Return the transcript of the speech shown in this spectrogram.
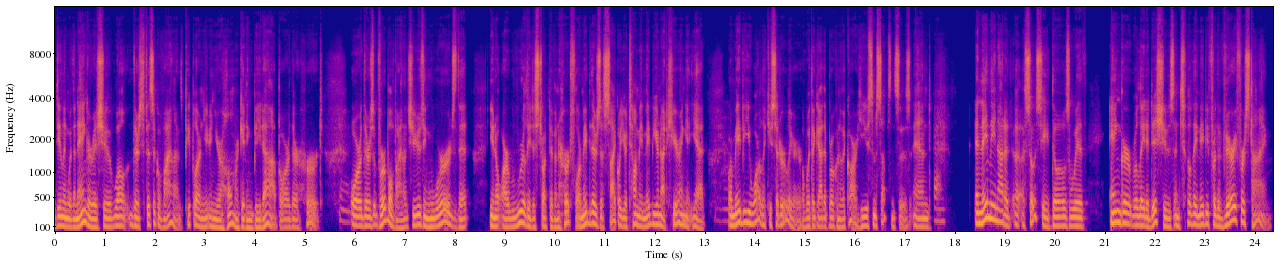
dealing with an anger issue, well, there's physical violence. People are in your, in your home are getting beat up or they're hurt mm. or there's verbal violence. You're using words that, you know, are really destructive and hurtful. Or maybe there's a cycle you're telling me, maybe you're not hearing it yet. Or maybe you are, like you said earlier, with a guy that broke into the car. He used some substances, and okay. and they may not a- associate those with anger related issues until they maybe for the very first time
